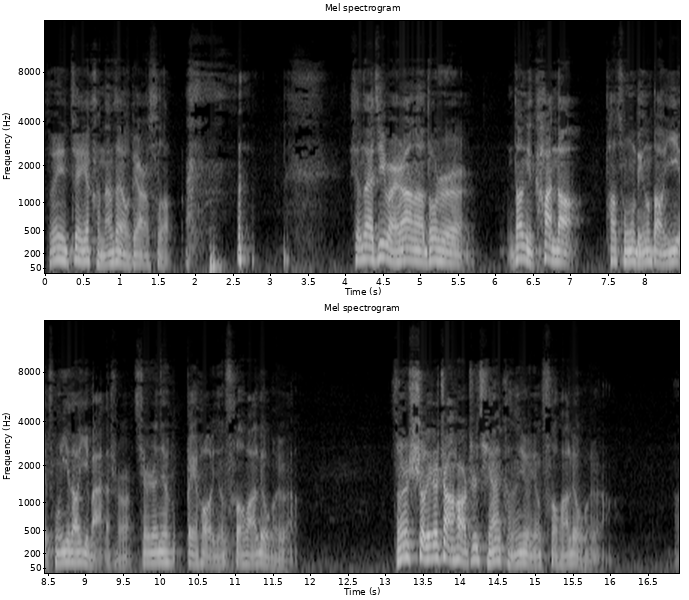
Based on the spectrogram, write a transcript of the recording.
所以这也很难再有第二次了。现在基本上呢都是，当你看到他从零到一，从一到一百的时候，其实人家背后已经策划六个月了。从设立这账号之前，可能就已经策划六个月了，啊，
